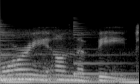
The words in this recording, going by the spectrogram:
Mori on the beat.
